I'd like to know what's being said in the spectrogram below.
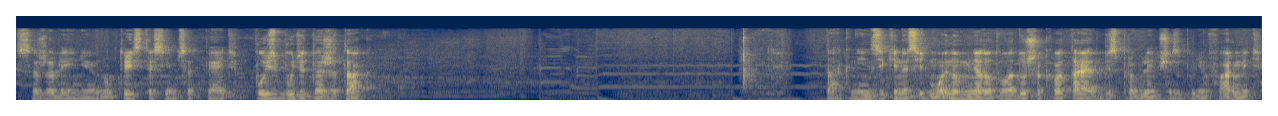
К сожалению, ну, 375. Пусть будет даже так. Так, ниндзяки на седьмой, но у меня тут водушек хватает, без проблем сейчас будем фармить.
